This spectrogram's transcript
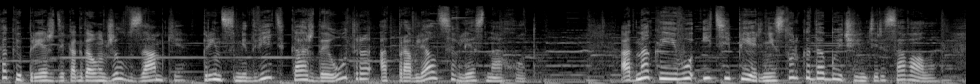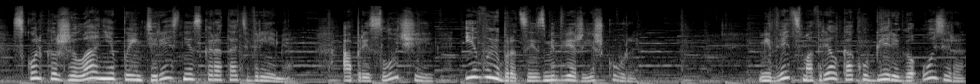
Как и прежде, когда он жил в замке, принц-медведь каждое утро отправлялся в лес на охоту. Однако его и теперь не столько добыча интересовала, сколько желание поинтереснее скоротать время, а при случае и выбраться из медвежьей шкуры. Медведь смотрел, как у берега озера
